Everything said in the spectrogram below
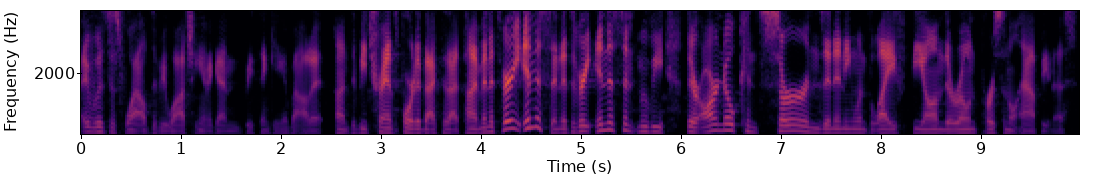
it was just wild to be watching it again, be thinking about it, uh, to be transported back to that time. And it's very innocent. It's a very innocent movie. There are no concerns in anyone's life beyond their own personal happiness,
